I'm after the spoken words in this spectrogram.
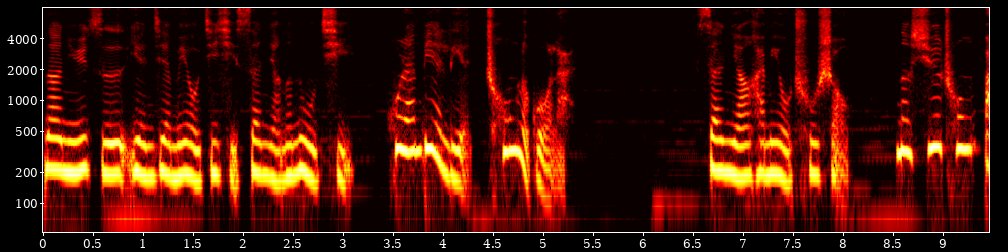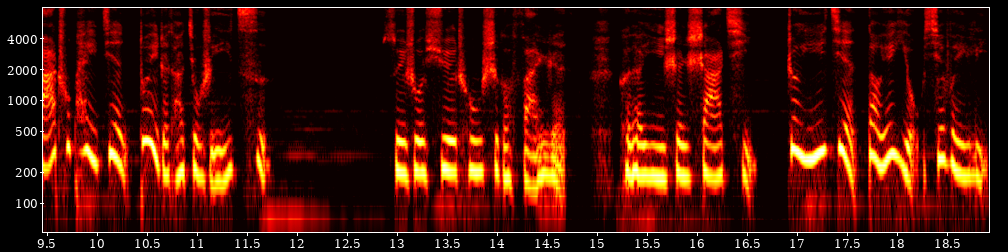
那女子眼见没有激起三娘的怒气。忽然变脸冲了过来。三娘还没有出手，那薛冲拔出佩剑，对着他就是一刺。虽说薛冲是个凡人，可他一身杀气，这一剑倒也有些威力。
